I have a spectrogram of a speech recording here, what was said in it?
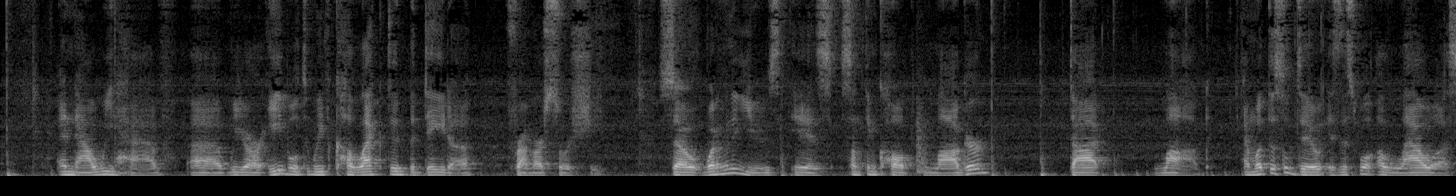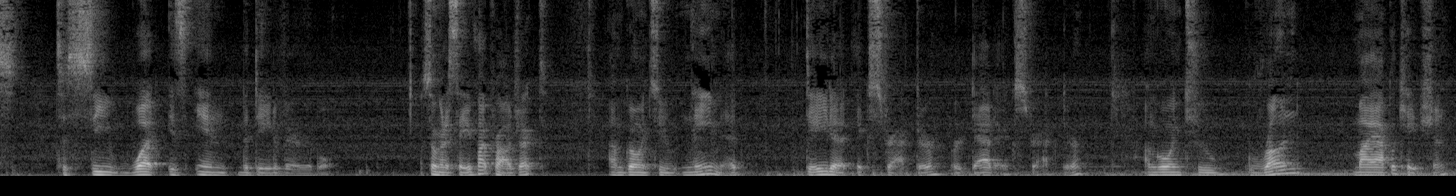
and now we have uh, we are able to we've collected the data from our source sheet so what i'm going to use is something called logger dot log And what this will do is this will allow us to see what is in the data variable. So I'm going to save my project. I'm going to name it data extractor or data extractor. I'm going to run my application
